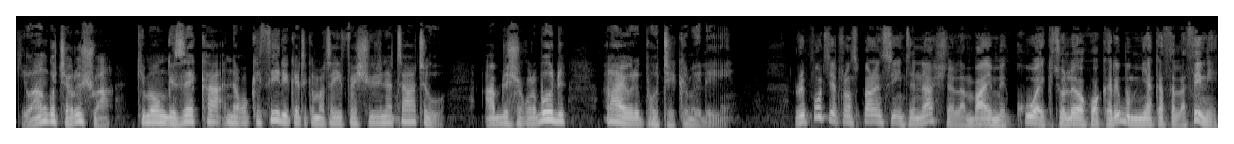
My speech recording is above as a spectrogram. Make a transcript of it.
kiwango cha rushwa kimeongezeka na kukithiri katika mataifa ishirini na tatu. Abdu Shakur Abud anayo ripoti kamili. Ripoti ya Transparency International ambayo imekuwa ikitolewa kwa karibu miaka 30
